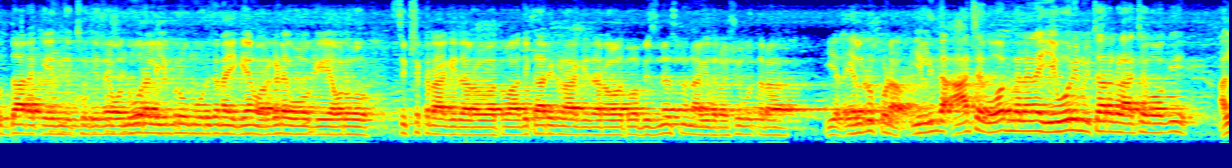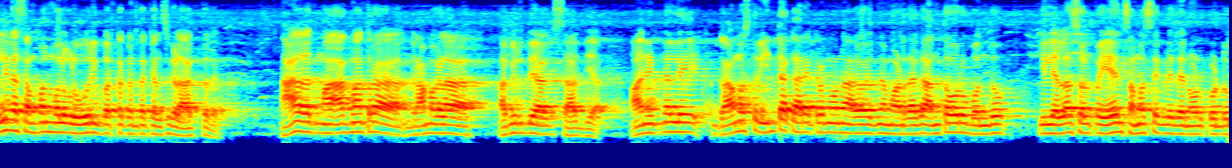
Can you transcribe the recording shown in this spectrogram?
ಉದ್ಧಾರಕ್ಕೆ ಏನು ದಿಕ್ಸೂಚಿ ಇದೆ? ಒಂದು ಊರಲ್ಲಿ ಇಬ್ಬರು ಮೂರು ಜನ ಈಗೇನು ಹೊರಗಡೆ ಹೋಗಿ ಅವರು ಶಿಕ್ಷಕರಾಗಿದ್ದಾರೋ ಅಥವಾ ಅಧಿಕಾರಿಗಳಾಗಿದ್ದಾರೋ ಅಥವಾ ಬಿಸ್ನೆಸ್ ಮ್ಯಾನ್ ಆಗಿದ್ದಾರೋ ಎಲ್ಲ ಎಲ್ಲರೂ ಕೂಡ ಇಲ್ಲಿಂದ ಆಚೆಗೆ ಹೋದ್ಮೇಲೆ ಈ ಊರಿನ ವಿಚಾರಗಳು ಆಚೆಗೆ ಹೋಗಿ ಅಲ್ಲಿನ ಸಂಪನ್ಮೂಲಗಳು ಊರಿಗೆ ಬರ್ತಕ್ಕಂಥ ಕೆಲಸಗಳಾಗ್ತದೆ. ಆಗ ಆಗ ಮಾತ್ರ ಗ್ರಾಮಗಳ ಅಭಿವೃದ್ಧಿ ಆಗಕ್ಕೆ ಸಾಧ್ಯ. ಆ ನಿಟ್ಟಿನಲ್ಲಿ ಗ್ರಾಮಸ್ಥರು ಇಂಥ ಕಾರ್ಯಕ್ರಮವನ್ನು ಆಯೋಜನೆ ಮಾಡಿದಾಗ ಅಂಥವರು ಬಂದು ಇಲ್ಲೆಲ್ಲ ಸ್ವಲ್ಪ ಏನು ಸಮಸ್ಯೆಗಳಿದೆ ನೋಡಿಕೊಂಡು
